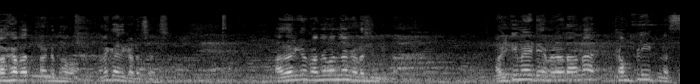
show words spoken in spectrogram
பகவத் அனுபவம். எனக்கு அது கிடைச்சாச்சு. அது வரைக்கும் கொஞ்சம் கொஞ்சம் கிடைச்சிருக்கு அல்டிமேட் என்னடானா கம்ப்ளீட்னஸ்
